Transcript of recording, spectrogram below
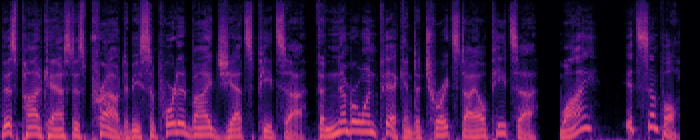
This podcast is proud to be supported by Jets Pizza, the number one pick in Detroit style pizza. Why? It's simple.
